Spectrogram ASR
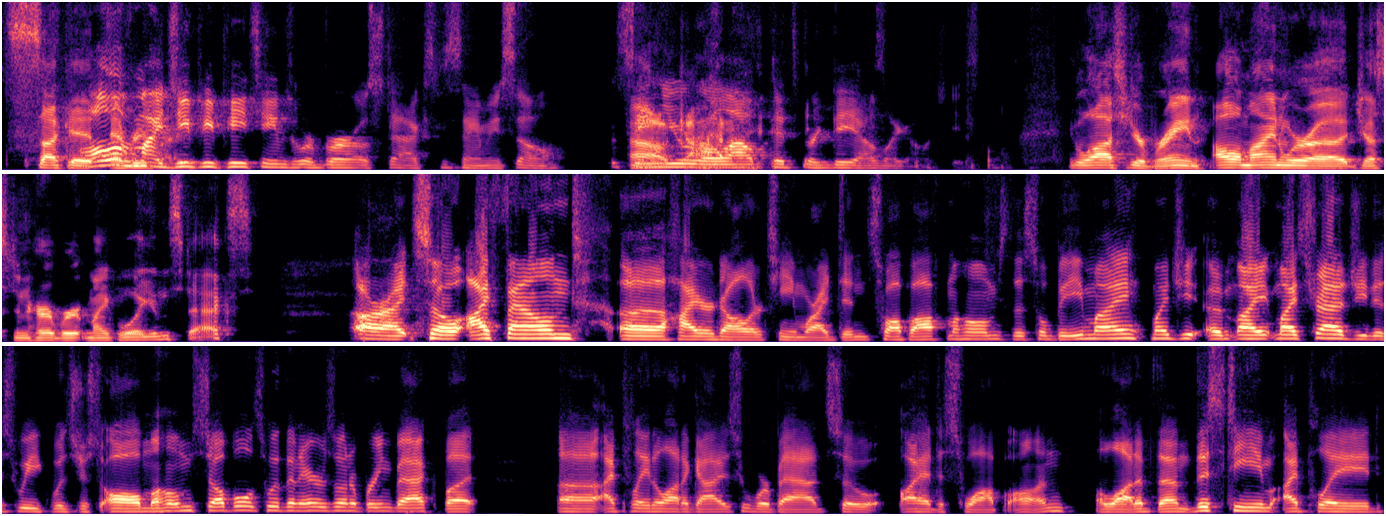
suck it. All everybody. of my GPP teams were Burrow stacks, Sammy. So seeing oh, you God. roll out Pittsburgh D, I was like, oh, jeez. You lost your brain. All of mine were uh, Justin Herbert, Mike Williams stacks. All right, so I found a higher dollar team where I didn't swap off Mahomes. This will be my my G, uh, my my strategy this week was just all Mahomes doubles with an Arizona bring back, but Uh, I played a lot of guys who were bad, so I had to swap on a lot of them. This team, I played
